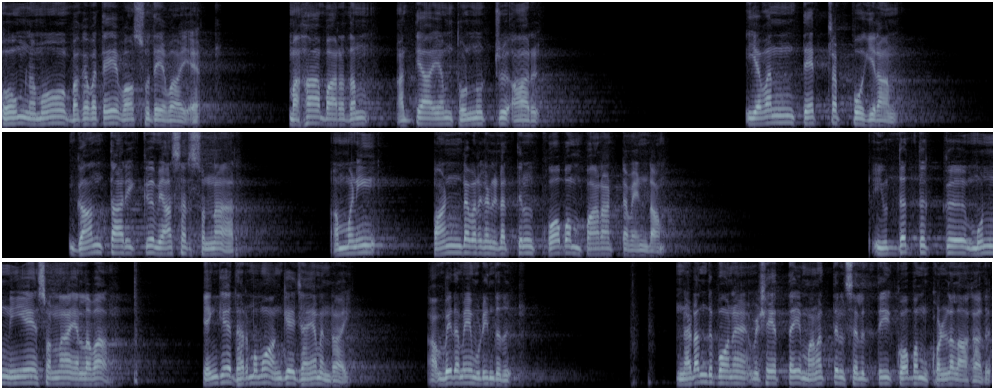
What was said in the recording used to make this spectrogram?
ஓம் நமோ பகவதே வாசுதேவாய. மகாபாரதம் அத்தியாயம் தொன்னூற்று ஆறு. எவன் தேற்றப் போகிறான்? காந்தாரிக்கு வியாசர் சொன்னார் அம்மணி பாண்டவர்களிடத்தில் கோபம் பாராட்ட வேண்டாம். யுத்தத்துக்கு முன் நீயே சொன்னாயல்லவா? அல்லவா எங்கே தர்மமோ அங்கே ஜெயம் என்றாய். அவ்விதமே முடிந்தது. நடந்து போன விஷயத்தை மனத்தில் செலுத்தி கோபம் கொள்ளலாகாது.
